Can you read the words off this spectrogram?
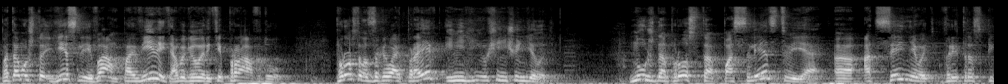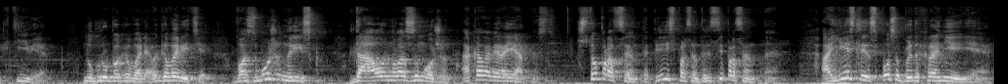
Потому что если вам поверить, а вы говорите правду, просто вас закрывать проект и не, вообще ничего не делать. Нужно просто последствия э, оценивать в ретроспективе. Ну, грубо говоря, вы говорите, возможен риск. Да, он возможен. А какова вероятность? 100%, 50%, 30%. А есть ли способ предохранения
